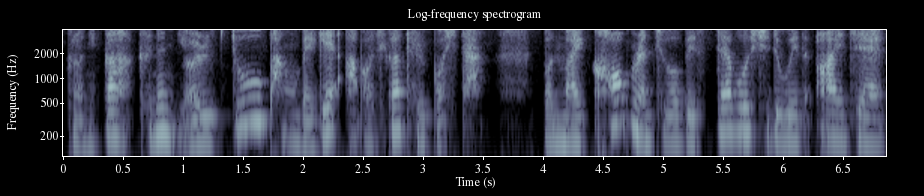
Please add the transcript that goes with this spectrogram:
그러니까 그는 열두 방백의 아버지가 될 것이다. But my covenant will be established with Isaac,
